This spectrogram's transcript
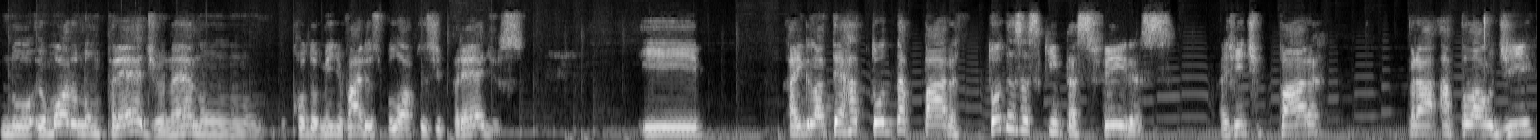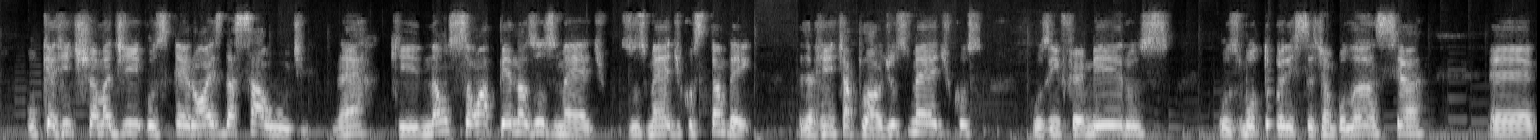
no, eu moro num prédio, né, num, num condomínio, vários blocos de prédios, e a Inglaterra toda para. Todas as quintas-feiras a gente para para aplaudir o que a gente chama de os heróis da saúde, né? Que não são apenas os médicos, os médicos também. Mas a gente aplaude os médicos, os enfermeiros, os motoristas de ambulância, é,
